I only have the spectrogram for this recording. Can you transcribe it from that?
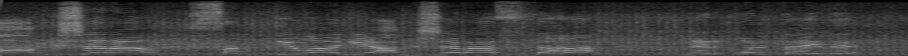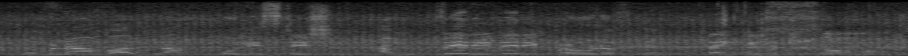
ಆ ಅಕ್ಷರ ಸತ್ಯವಾಗಿ ಅಕ್ಷರ ಸಹ ನಡ್ಕೊಳ್ತಾ ಇದೆ ಉಮ್ನಾಬಾದ್ನ police station. I am very very proud of them thank you so much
